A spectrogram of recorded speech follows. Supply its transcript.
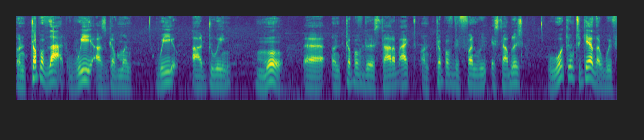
On top of that, we as government, we are doing more uh, on top of the Startup Act, on top of the fund we established, working together with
